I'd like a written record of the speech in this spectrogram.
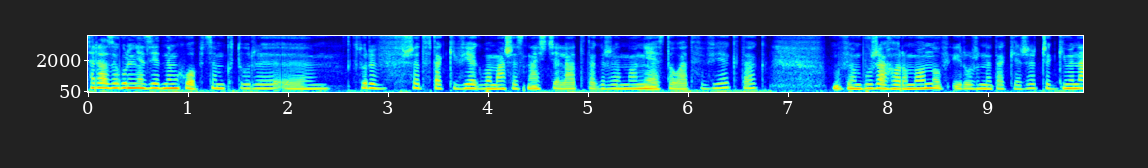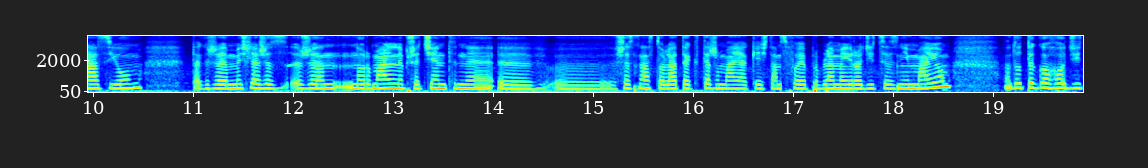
teraz ogólnie z jednym chłopcem, który, y, który wszedł w taki wiek, bo ma 16 lat, także no nie jest to łatwy wiek, tak? Mówią burza hormonów i różne takie rzeczy, gimnazjum, także myślę, że, że normalny, przeciętny 16-latek też ma jakieś tam swoje problemy i rodzice z nim mają. No do tego chodzi,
